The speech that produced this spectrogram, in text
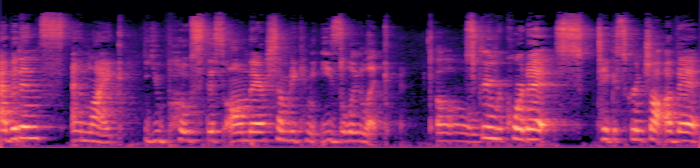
evidence and like you post this on there somebody can easily like Oh. screen record it, take a screenshot of it,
